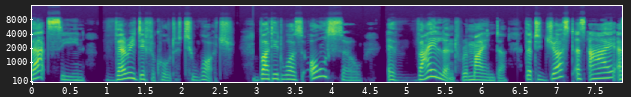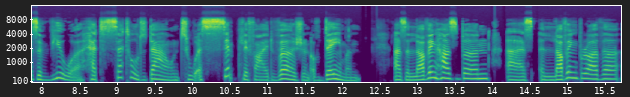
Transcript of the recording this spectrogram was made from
that scene very difficult to watch, but it was also a violent reminder that just as I, as a viewer, had settled down to a simplified version of Daemon as a loving husband, as a loving brother,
